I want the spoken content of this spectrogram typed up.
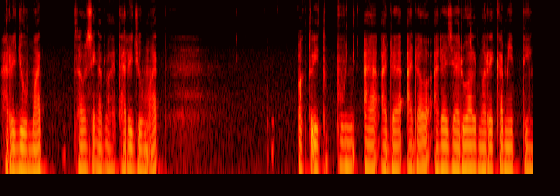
hari Jumat sama saya ingat banget hari Jumat waktu itu pun uh, ada ada ada jadwal mereka meeting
